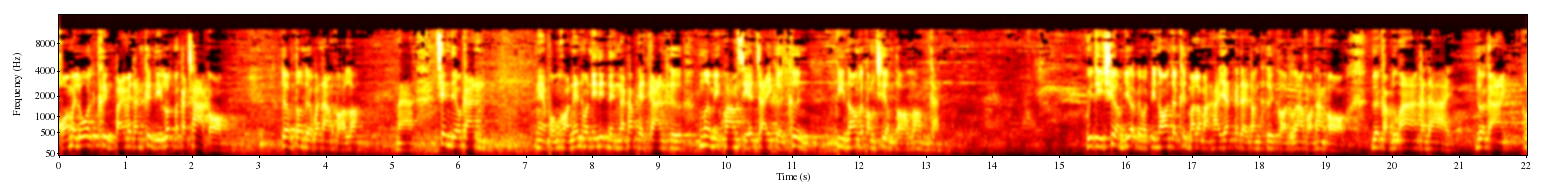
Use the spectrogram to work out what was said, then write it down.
ขอไม่รู้ขึ้นไปไม่ทันขึ้นดีรถมันกระชากออก เริ่มต้นโดยพระนามของอัลลอฮ์นะเช่นเดียวกันเนี่ยผมขอเน้นวันนี้นิดหนึ่งนะครับ เหตุการณ์คือเมื่อมีความเสียใจเกิดขึ้น พี่น้องก็ต้องเชื่อมต่อร่องกัน วิธีเชื่อมเยอะไปหมดพี่น้องจะขึ้นมาละมาหายัดก็ได้ตอนคืนขอดูอาขอทางออก ด้วยกับดูอาก็ได้ ด้วยการอ่านก็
